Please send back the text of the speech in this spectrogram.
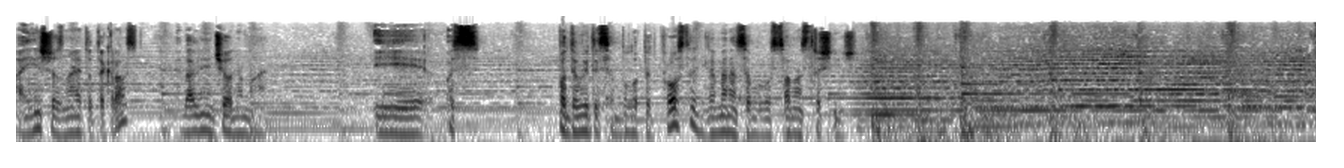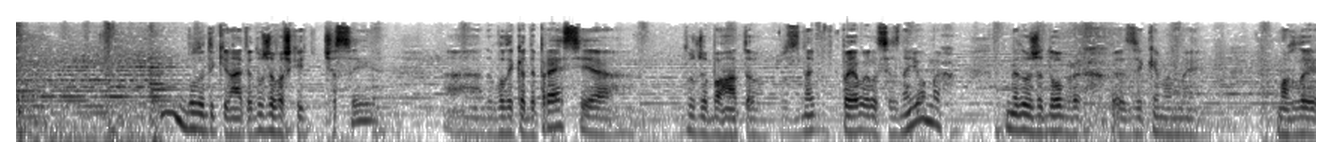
а інша, знаєте, так раз, і далі нічого немає. І ось подивитися було під простинь, для мене це було саме страшніше. Були такі, знаєте, дуже важкі часи, е, велика депресія, дуже багато зна... появилося знайомих не дуже добрих, з якими ми могли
